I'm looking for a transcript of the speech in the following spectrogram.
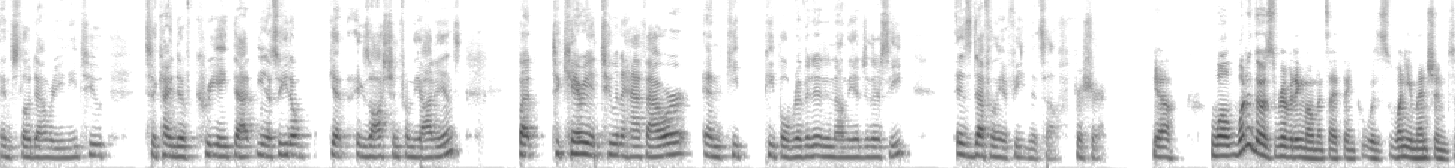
and slow down where you need to to kind of create that you know so you don't get exhaustion from the audience. But to carry a two and a half hour and keep people riveted and on the edge of their seat is definitely a feat in itself, for sure. Yeah. Well, one of those riveting moments, I think, was one you mentioned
